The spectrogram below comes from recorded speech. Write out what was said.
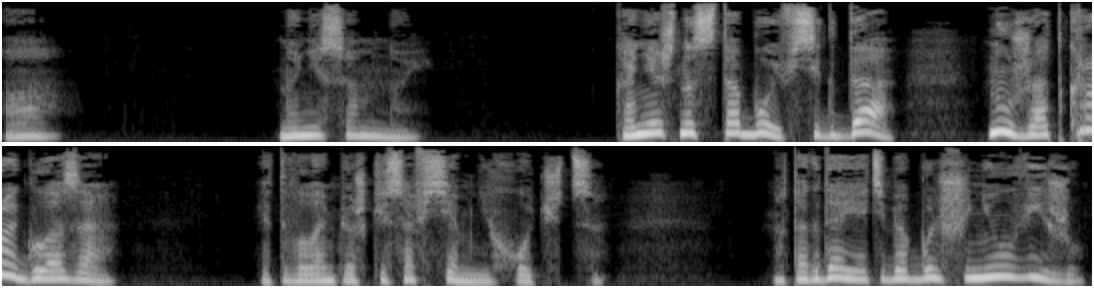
«А, но не со мной». «Конечно, с тобой, всегда. Ну же, открой глаза!» Этого лампёшке совсем не хочется. Но тогда я тебя больше не увижу.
